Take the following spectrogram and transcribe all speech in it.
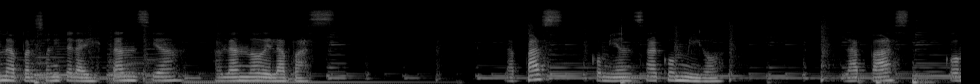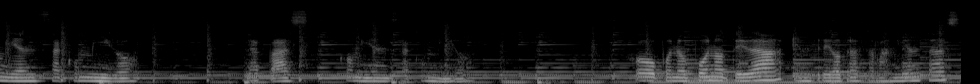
una personita a la distancia hablando de la paz. La paz comienza conmigo. La paz comienza conmigo. La paz comienza conmigo. Ho'oponopono te da, entre otras herramientas,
